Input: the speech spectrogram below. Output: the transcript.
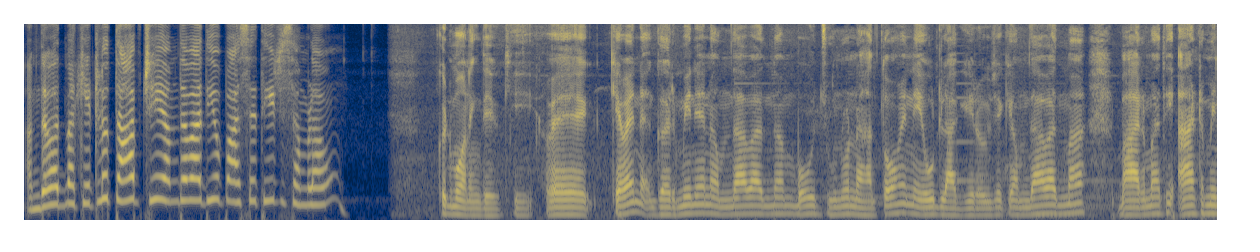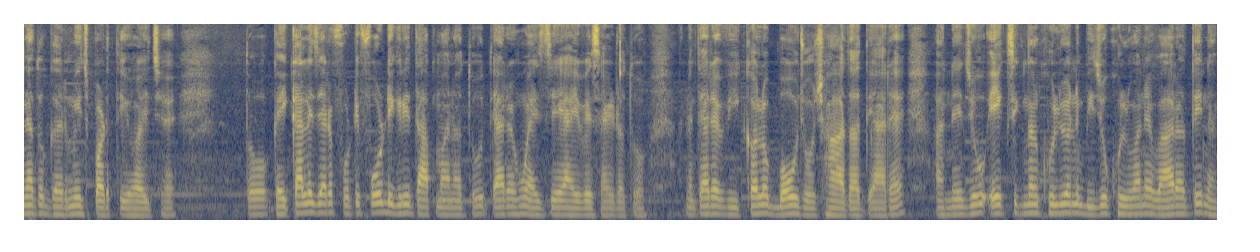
અમદાવાદમાં કેટલો તાપ છે? અમદાવાદીઓ પાસેથી જ સંભળાવું. Good morning Devaki. હવે કહેવાય ને, ગરમીને અને અમદાવાદમાં બહુ જૂનો નાતો હોય ને એવું જ લાગી રહ્યું છે કે અમદાવાદમાં બારમાંથી આઠ મહિના તો ગરમી જ પડતી હોય છે. તો ગઈકાલે જ્યારે ફોર્ટી ફોર ડિગ્રી તાપમાન હતું, ત્યારે હું એસજે હાઈવે સાઈડ હતો. અને ત્યારે વ્હીકલો બહુ જ ઓછા હતા ત્યારે. અને જો એક સિગ્નલ ખુલ્યું અને બીજું ખુલવાને વાર હતી ને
